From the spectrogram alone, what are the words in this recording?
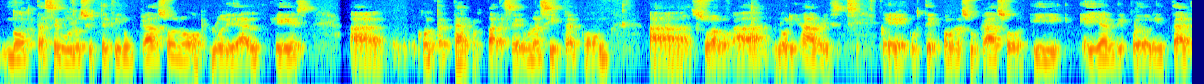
no está seguro si usted tiene un caso o no, lo ideal es contactarnos para hacer una cita con su abogada Lori Harris. Eh, usted ponga su caso y ella le puede orientar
